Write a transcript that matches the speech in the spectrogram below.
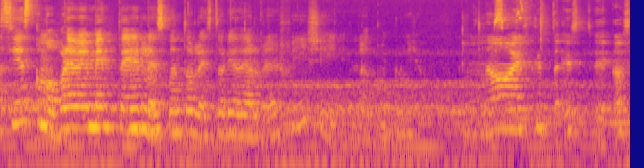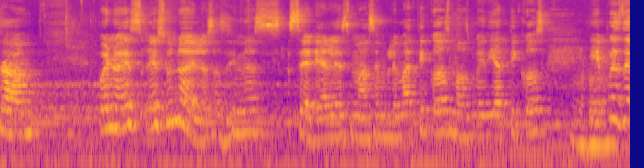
así es como brevemente les cuento la historia de Albert Fish y la concluyo. No, es que, es- eh, o sea, bueno, es, es uno de los asesinos seriales más emblemáticos, más mediáticos. Y pues de,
